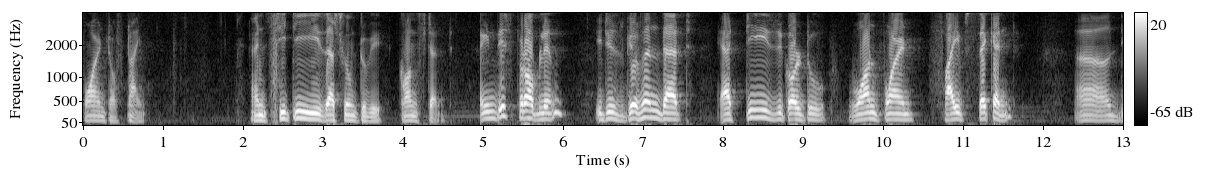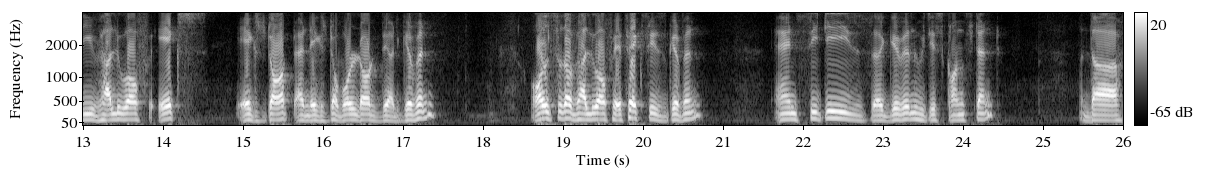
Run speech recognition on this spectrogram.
point of time and Ct is assumed to be constant. In this problem it is given that at t is equal to 1.5 second uh, the value of x x dot and x double dot they are given. also the value of fx is given and Ct is uh, given which is constant. The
